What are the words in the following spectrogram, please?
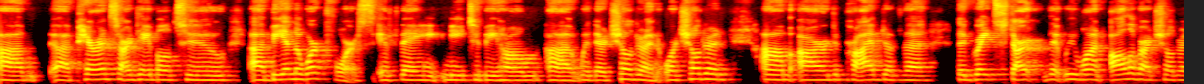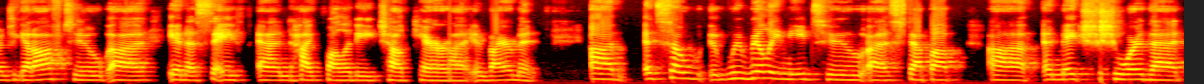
um, uh, parents aren't able to uh, be in the workforce if they need to be home uh, with their children, or children um, are deprived of the the great start that we want all of our children to get off to uh, in a safe and high quality childcare uh, environment. Um, and so we really need to uh, step up and make sure that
